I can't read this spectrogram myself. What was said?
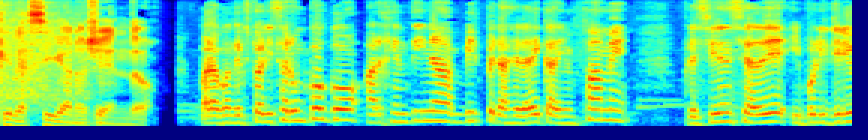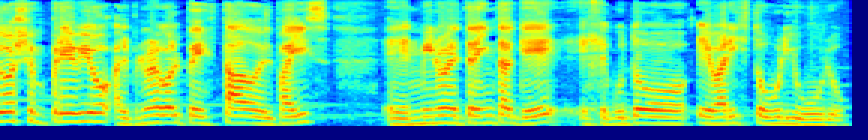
que la sigan oyendo. Para contextualizar un poco, Argentina, vísperas de la década infame, presidencia de Hipólito Yrigoyen previo al primer golpe de Estado del país en 1930 que ejecutó Evaristo Uriburu.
